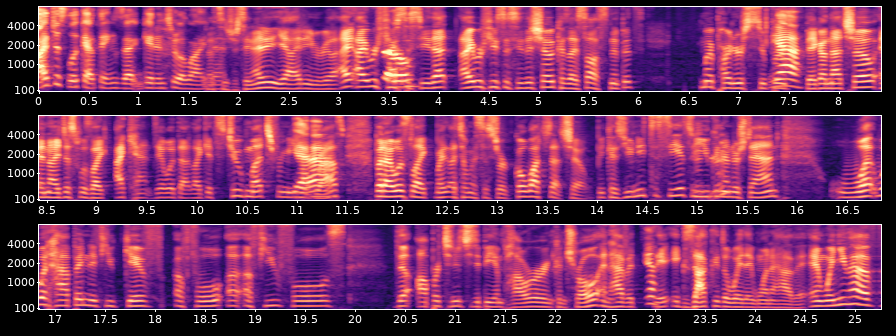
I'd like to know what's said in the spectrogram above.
I just look at things that get into alignment. That's interesting. I didn't. Yeah, I didn't even realize. I, I refuse so, to see that. I refuse to see the show because I saw snippets. My partner's super yeah. big on that show, and I just was like, I can't deal with that. Like, it's too much for me yeah. to grasp. But I was like, my, I told my sister, go watch that show because you need to see it so mm-hmm. you can mm-hmm. understand what would happen if you give a fool a, a few fools the opportunity to be in power and control and have it yeah. exactly the way they want to have it. And when you have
